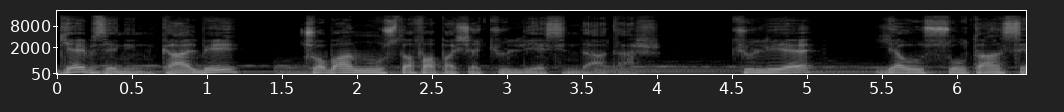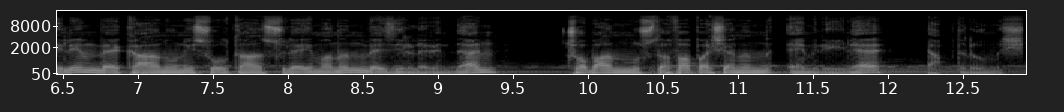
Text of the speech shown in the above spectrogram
Gebze'nin kalbi Çoban Mustafa Paşa Külliyesi'nde atar. Külliye, Yavuz Sultan Selim ve Kanuni Sultan Süleyman'ın vezirlerinden Çoban Mustafa Paşa'nın emriyle yaptırılmış.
